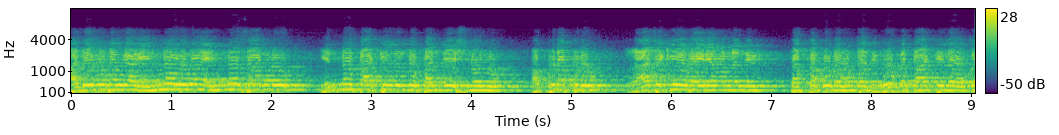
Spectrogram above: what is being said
అదేవిధంగా ఎన్నో విధంగా ఎన్నో సార్లు ఎన్నో పార్టీలలో పనిచేసిన వాళ్ళు అప్పుడప్పుడు రాజకీయ వైరం అన్నది తప్పకుండా ఉంటుంది. ఒక పార్టీలో ఒక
